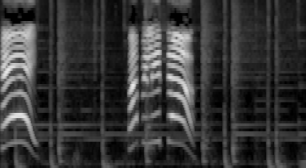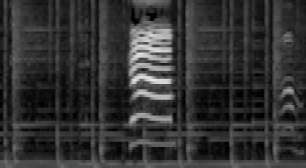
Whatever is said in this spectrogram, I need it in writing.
Hey! Papilito! Come! Come.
